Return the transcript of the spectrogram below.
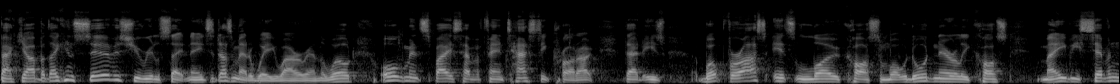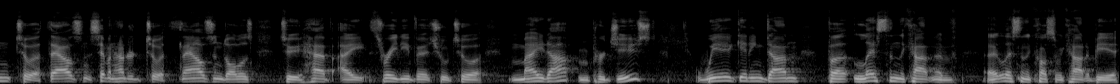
backyard, but they can service your real estate needs. It doesn't matter where you are around the world. Augment Space have a fantastic product that is, well, for us, it's low cost. And what would ordinarily cost maybe seven to a thousand, seven hundred to a thousand dollars to have a 3D virtual tour made up and produced. We're getting done for less than the carton of uh, less than the cost of a carton of beer,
